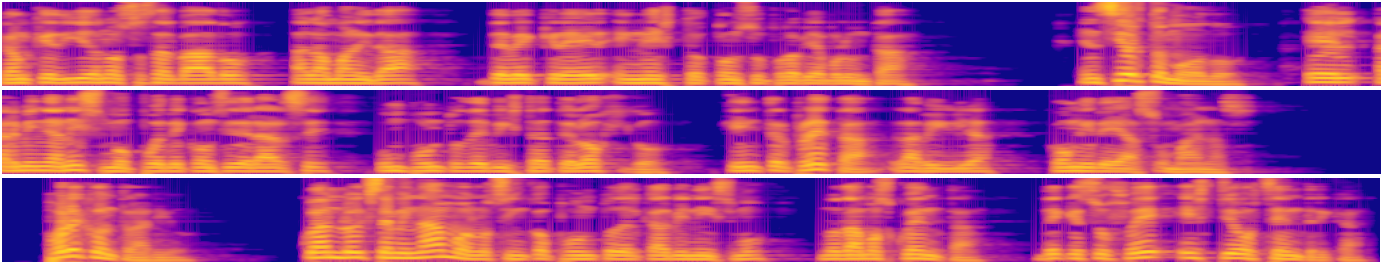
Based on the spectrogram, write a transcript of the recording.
que aunque Dios nos ha salvado a la humanidad, debe creer en esto con su propia voluntad. En cierto modo, el arminianismo puede considerarse un punto de vista teológico que interpreta la Biblia con ideas humanas. Por el contrario, cuando examinamos los cinco puntos del calvinismo, nos damos cuenta de que su fe es teocéntrica,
